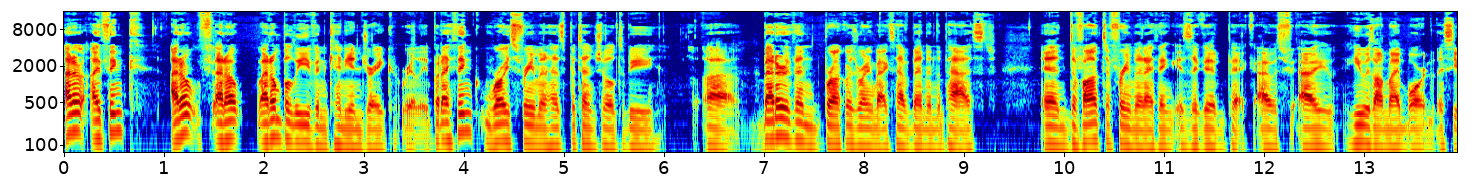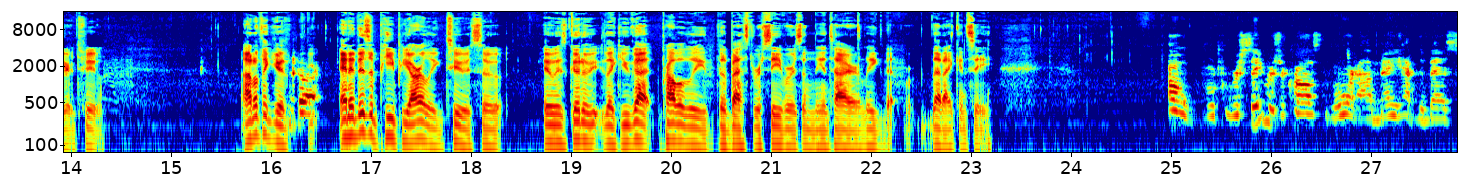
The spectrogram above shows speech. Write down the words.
I don't. I think I don't. I don't. I don't believe in Kenyon Drake really, but I think Royce Freeman has potential to be uh, better than Broncos running backs have been in the past. And Devonta Freeman, I think, is a good pick. I was. I he was on my board this year too. I don't think you're, Sure. and it is a PPR league too, so it was good. Of, like you got probably the best receivers in the entire league that that I can see. Oh, receivers across the board, I may have the best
